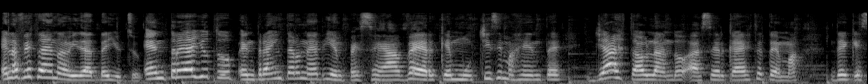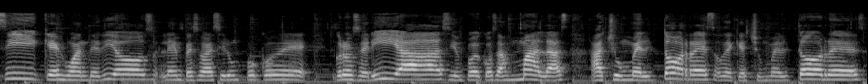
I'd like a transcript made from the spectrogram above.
en la fiesta de Navidad de YouTube. Entré a YouTube, entré a internet y empecé a ver que muchísima gente ya está hablando acerca de este tema de que sí, que Juan de Dios le empezó a decir un poco de groserías y un poco de cosas malas a Chumel Torres o de que Chumel Torres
